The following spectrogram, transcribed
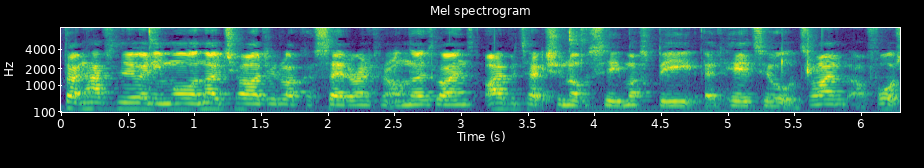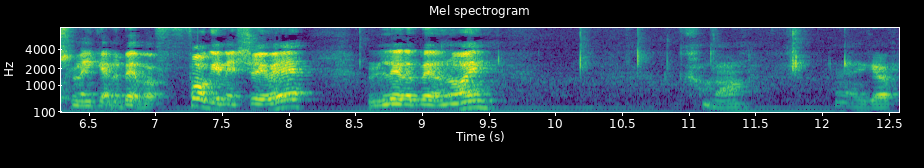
Don't have to do any more, no charging like I said or anything on those lines. Eye protection obviously must be adhered to all the time. Unfortunately getting a bit of a fogging issue here. A little bit annoying. Come on. There you go.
